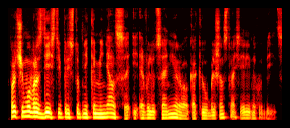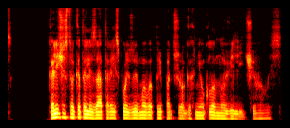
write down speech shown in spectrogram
Впрочем, образ действий преступника менялся и эволюционировал, как и у большинства серийных убийц. Количество катализатора, используемого при поджогах, неуклонно увеличивалось.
